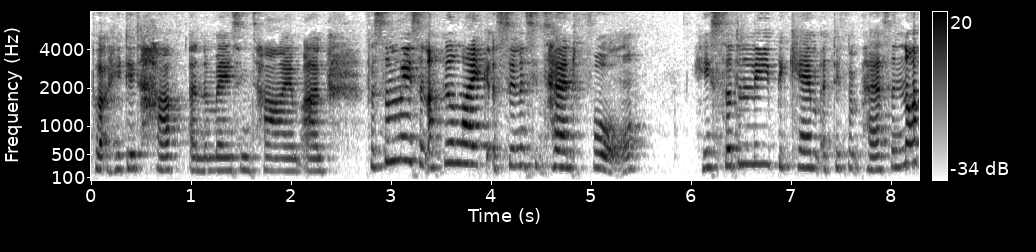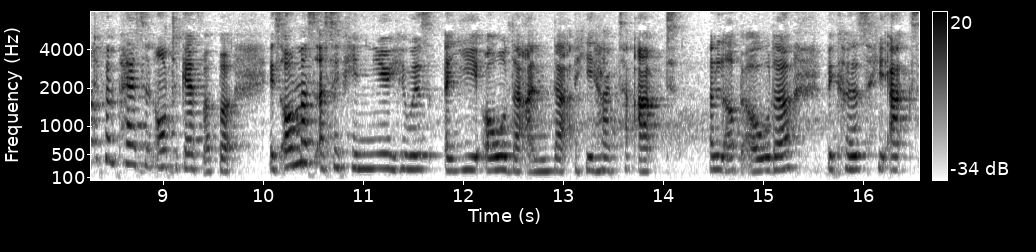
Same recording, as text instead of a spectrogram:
But he did have an amazing time and for some reason I feel like as soon as he turned four he suddenly became a different person not a different person altogether but it's almost as if he knew he was a year older and that he had to act a little bit older because he acts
